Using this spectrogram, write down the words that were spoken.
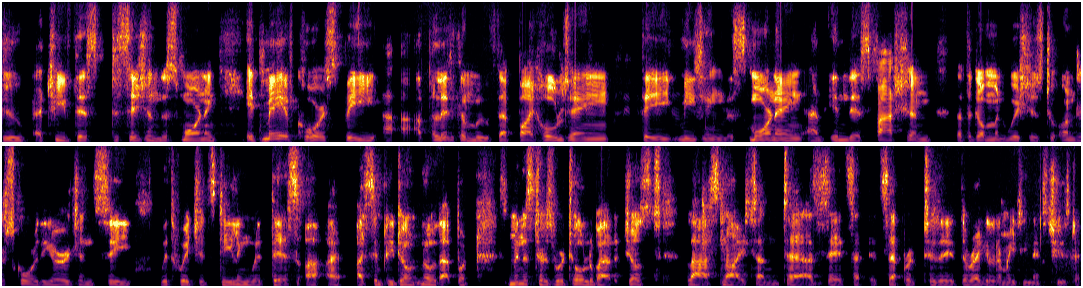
to achieve this decision this morning. It may, of course, be a, a political move that by holding the meeting this morning and in this fashion that the government wishes to underscore the urgency with which it's dealing with this. I, I, I simply don't know that, but ministers were told about it just last night. And uh, as I say, it's, it's separate to the, the regular meeting next Tuesday.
